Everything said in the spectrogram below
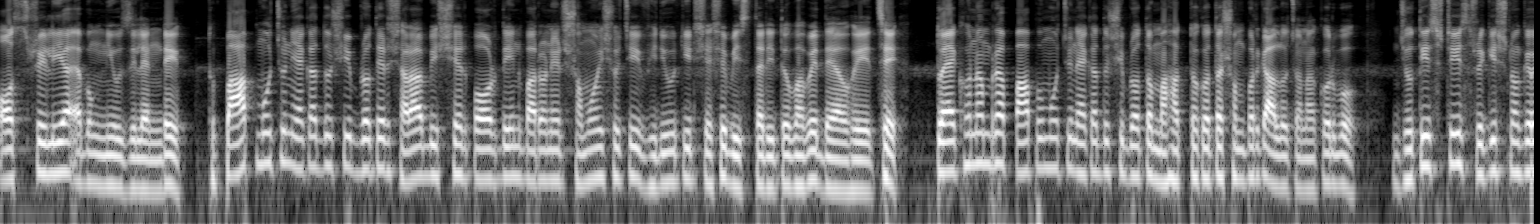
অস্ট্রেলিয়া এবং নিউজিল্যান্ডে তো পাপ মোচনী একাদশী ব্রতের সারা বিশ্বের পরদিন পালনের সময়সূচি ভিডিওটির শেষে বিস্তারিতভাবে দেওয়া হয়েছে। তো এখন আমরা পাপমোচন একাদশী ব্রত মাহাত্মকতা সম্পর্কে আলোচনা করব। জ্যোতিষটি শ্রীকৃষ্ণকে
